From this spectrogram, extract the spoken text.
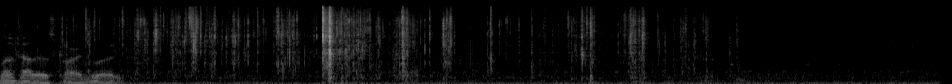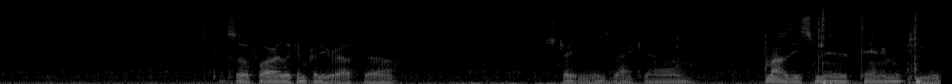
Love how those cards look. So far, looking pretty rough though. Straighten these back out. Mazi Smith, Tanner McKee.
